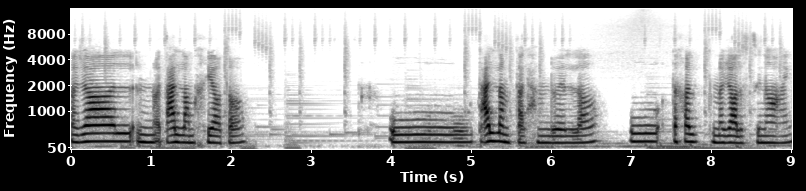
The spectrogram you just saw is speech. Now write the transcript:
مجال إنه أتعلم خياطة. وتعلمت الحمد لله. ودخلت المجال الصناعي.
